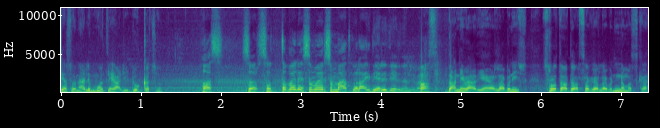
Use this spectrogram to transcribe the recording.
त्यस हुनाले म चाहिँ अलिक ढुक्क छु। हस् सर तपाईँलाई समय सम्वादको लागि धेरै धेरै धन्यवाद। हस् धन्यवाद यहाँहरूलाई पनि श्रोता दर्शकहरूलाई पनि नमस्कार।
